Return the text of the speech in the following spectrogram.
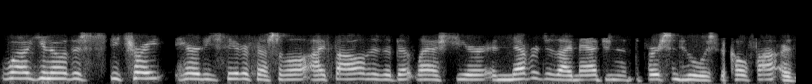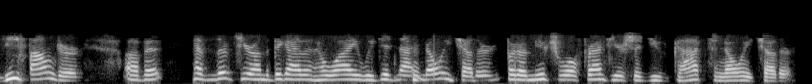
Well, you know, this Detroit Heritage Theater Festival, I followed it a bit last year, and never did I imagine that the person who was the co-founder, or the founder of it, had lived here on the Big Island, Hawaii. We did not know each other, but a mutual friend here said, "You've got to know each other."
